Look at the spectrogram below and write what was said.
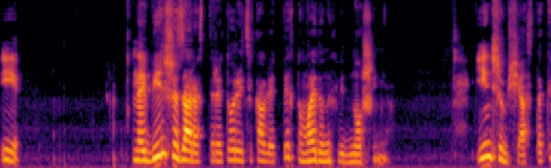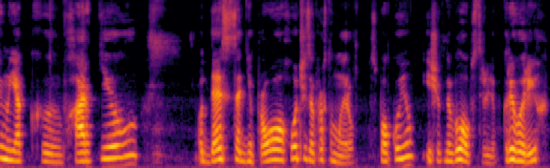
І найбільше зараз території цікавлять тих, хто має до них відношення. Іншим час, таким як е, в Харків, Одеса, Дніпро, хочеться просто миру, спокою і щоб не було обстрілів. Криворіг,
